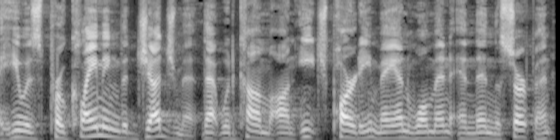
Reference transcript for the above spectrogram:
he was proclaiming the judgment that would come on each party, man, woman, and then the serpent.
